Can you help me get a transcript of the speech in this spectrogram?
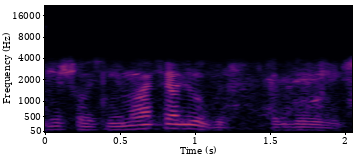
И что, снимать а любишь, как говоришь?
